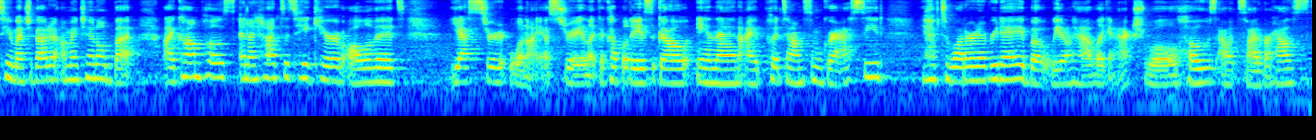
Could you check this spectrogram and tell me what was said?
too much about it on my channel, but I compost and I had to take care of all of it yesterday, well not yesterday, like a couple days ago, and then I put down some grass seed. You have to water it every day, but we don't have like an actual hose outside of our house.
